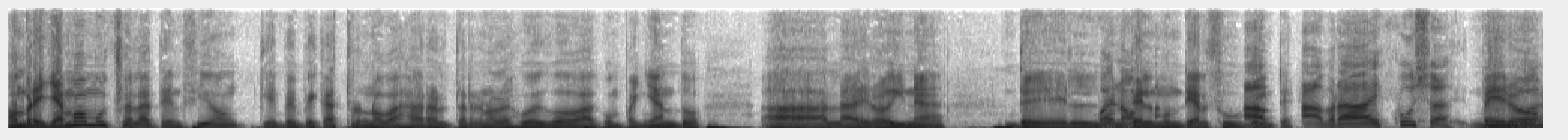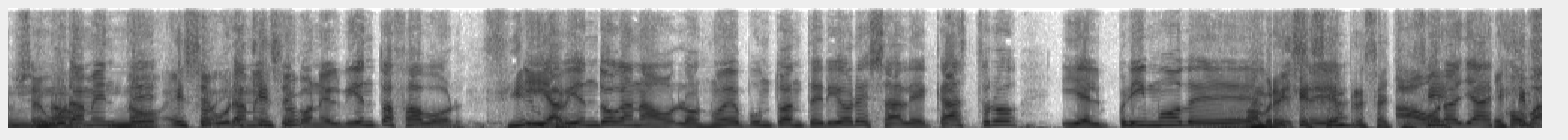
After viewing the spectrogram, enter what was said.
Hombre, llamó mucho la atención que Pepe Castro no bajara al terreno de juego acompañando a la heroína del, Bueno, del Mundial Ha- Sub-20. habrá excusas, pero No, seguramente, no, eso- seguramente es que eso- con el viento a favor y habiendo ganado los nueve puntos anteriores sale Castro y el primo de Hombre, el es que sea. siempre se ha hecho así. Ahora ya es, que cobardía,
